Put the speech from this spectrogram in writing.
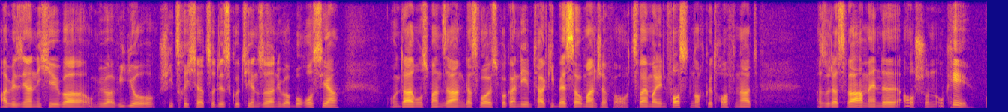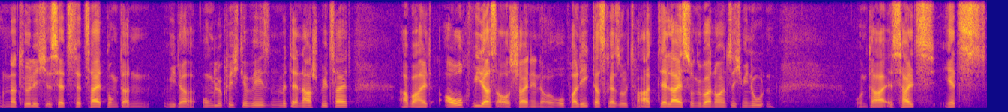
Aber wir sind ja nicht hier über, um über Videoschiedsrichter zu diskutieren, sondern über Borussia. Und da muss man sagen, dass Wolfsburg an dem Tag die bessere Mannschaft war, auch zweimal den Pfosten noch getroffen hat. Also das war am Ende auch schon okay. Und natürlich ist jetzt der Zeitpunkt dann wieder unglücklich gewesen mit der Nachspielzeit. Aber halt auch wie das Ausscheiden in der Europa League das Resultat der Leistung über 90 Minuten. Und da ist halt jetzt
